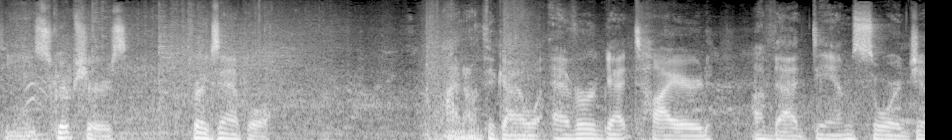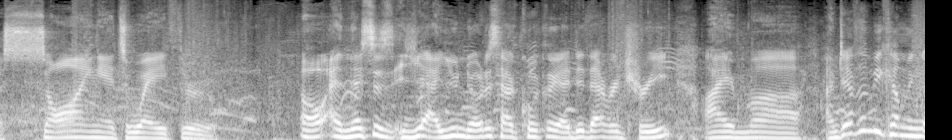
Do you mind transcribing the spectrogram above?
the scriptures. For example, I don't think I will ever get tired of that damn sword just sawing its way through. Oh, and this is yeah. You notice how quickly I did that retreat. I'm uh, I'm definitely becoming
